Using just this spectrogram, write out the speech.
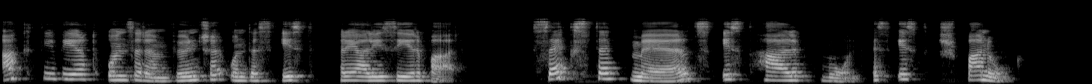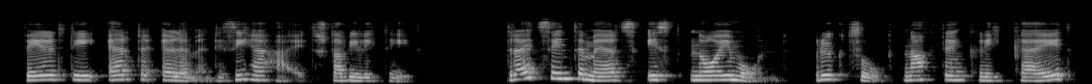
aktiviert unsere Wünsche und es ist realisierbar. 6. März ist Halbmond. Es ist Spannung. Fehlt die Erde-Element, die Sicherheit, Stabilität. 13. März ist Neumond, Rückzug, Nachdenklichkeit.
